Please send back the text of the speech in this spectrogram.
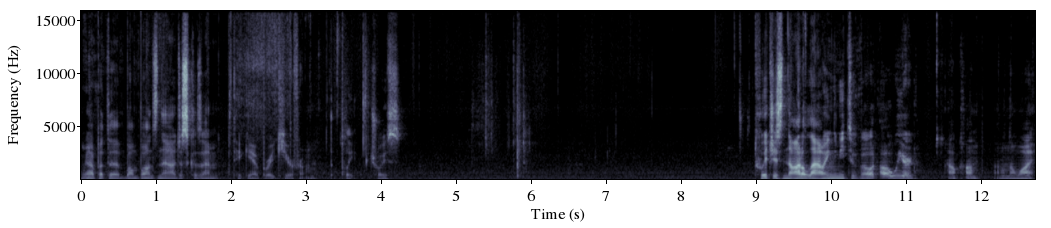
I'm gonna put the bonbons now just because I'm taking a break here from the plate choice. Twitch is not allowing me to vote? Oh, weird. How come? I don't know why.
